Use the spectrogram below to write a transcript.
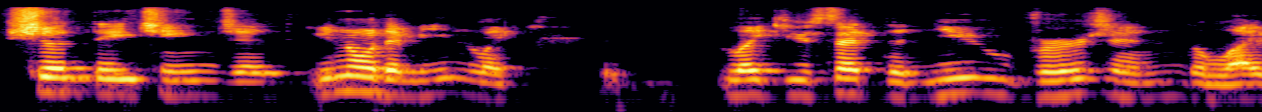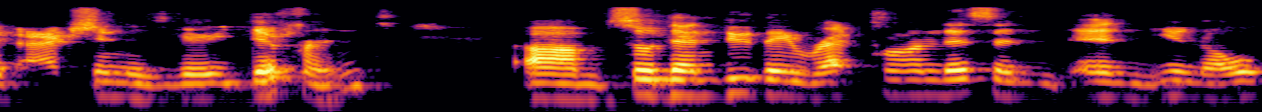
Should they change it? You know what I mean? Like, like you said, the new version, the live action, is very different. Um, so then, do they retcon this and and you know,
